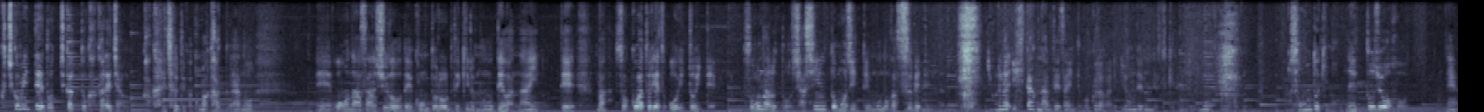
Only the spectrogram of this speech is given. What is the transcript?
口コミってどっちかっていうと書かれちゃう書かれちゃうというか、まあ、かあのえー、オーナーさん主導でコントロールできるものではないので、まあ、そこはとりあえず置いといてそうなると写真と文字っていうものが全てになるこれが行きたくなるデザインって僕らが呼んでるんですけれどもその時のネット情報、ね、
